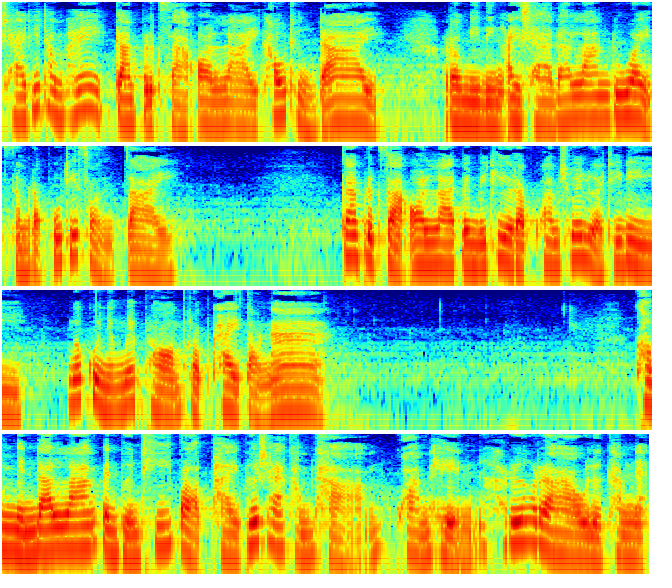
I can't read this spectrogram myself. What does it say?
แชร์ที่ทำให้การปรึกษาออนไลน์เข้าถึงได้ เรามีลิงก์ไอแชร์ด้านล่างด้วยสำหรับผู้ที่สนใจ การปรึกษาออนไลน์เป็นวิธีรับความช่วยเหลือที่ดี เมื่อคุณยังไม่พร้อมพบใครต่อหน้า คอมเมนต์ด้านล่างเป็นพื้นที่ปลอดภัยเพื่อแชร์คำถาม ความเห็น เรื่องราวหรือคำแนะ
